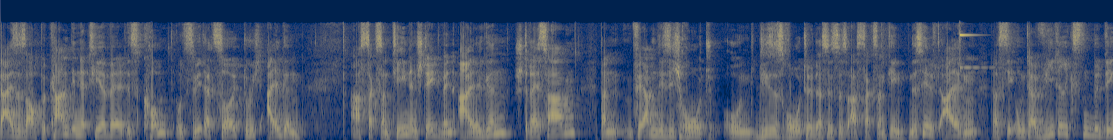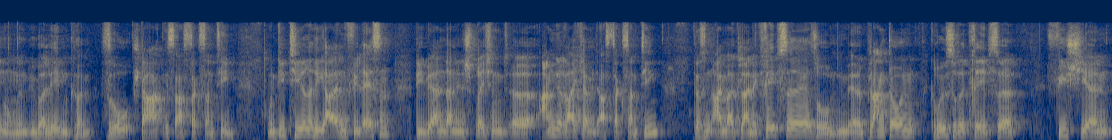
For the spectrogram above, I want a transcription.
Da ist es auch bekannt in der Tierwelt, es kommt und es wird erzeugt durch Algen. Astaxanthin entsteht, wenn Algen Stress haben, dann färben die sich rot und dieses Rote, das ist das Astaxanthin. Das hilft Algen, dass sie unter widrigsten Bedingungen überleben können. So stark ist Astaxanthin. Und die Tiere, die Algen viel essen, die werden dann entsprechend äh, angereichert mit Astaxanthin. Das sind einmal kleine Krebse, so äh, Plankton, größere Krebse, Fischchen,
